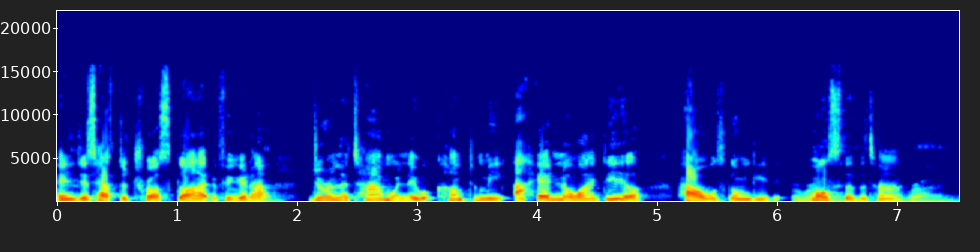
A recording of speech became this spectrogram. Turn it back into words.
And just have to trust God to figure it out. During the time when they would come to me, I had no idea how I was going to get it most of the time. right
